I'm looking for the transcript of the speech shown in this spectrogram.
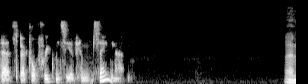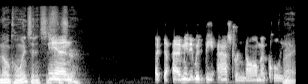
that spectral frequency of him saying that? Uh, no coincidences and, for sure. I, I, mean, it would be astronomically right.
